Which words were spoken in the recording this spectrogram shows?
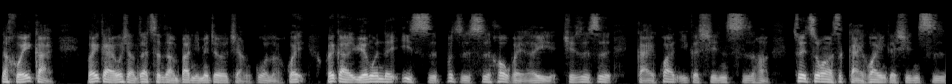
那悔改，悔改，我想在成长班里面就有讲过了。悔悔改原文的意思不只是后悔而已，其实是改换一个心思哈。最重要是改换一个心思，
